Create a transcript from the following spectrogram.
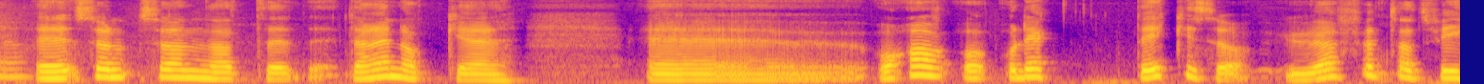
ja. sånn, sånn at eh, det er nok eh, eh, og, av, og, og det, det er ikke så ueffent at vi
